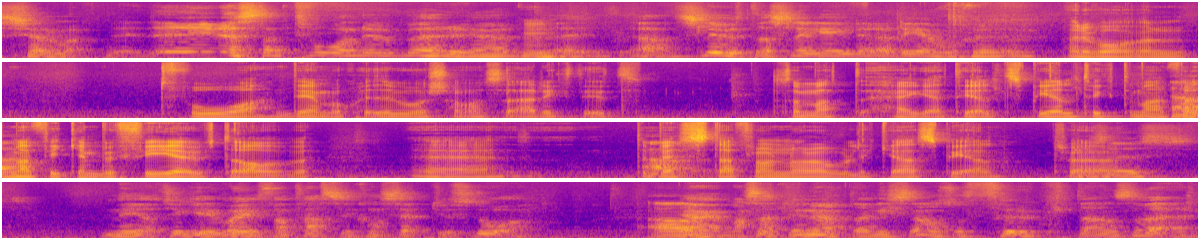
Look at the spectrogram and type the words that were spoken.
Så känner man, det är ju nästan två nummer. Jag, Mm. ja, sluta slänga in era demoskivor. Ja, det var väl två demoskivor som var så här riktigt som att äga ett helt spel tyckte man. För Ja. att man fick en buffé utav eh, det Ja. bästa från några olika spel. Tror jag. Precis. Men jag tycker det var ett fantastiskt koncept just då. Ja. Man satt och nöta vissa var så fruktansvärt.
